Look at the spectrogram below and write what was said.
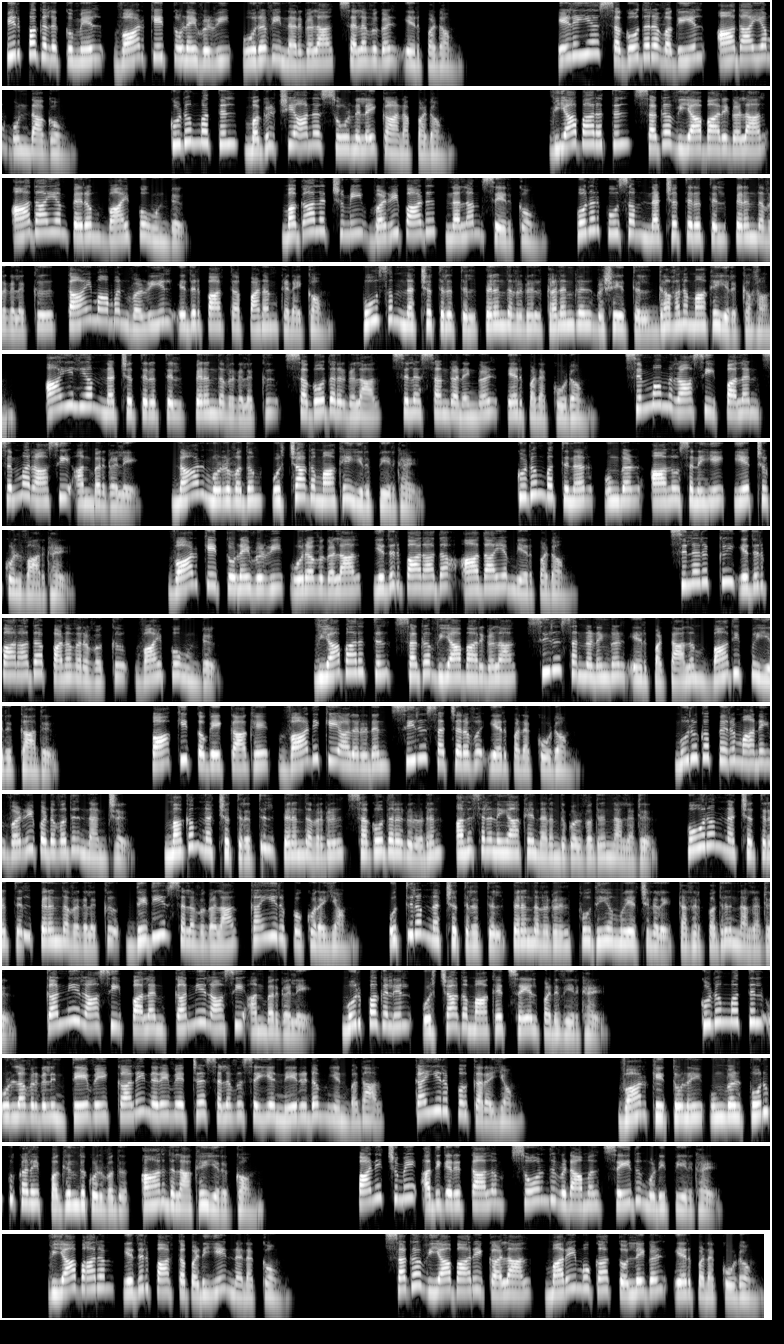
பிற்பகலுக்கு மேல் வாழ்க்கை துணைவழி உறவினர்களால் செலவுகள் ஏற்படும். இளைய சகோதர வகையில் ஆதாயம் உண்டாகும். குடும்பத்தில் மகிழ்ச்சியான சூழ்நிலை காணப்படும். வியாபாரத்தில் சக வியாபாரிகளால் ஆதாயம் பெறும் வாய்ப்பு உண்டு. மகாலட்சுமி வழிபாடு நலம் சேர்க்கும். புனர்பூசம் நட்சத்திரத்தில் பிறந்தவர்களுக்கு தாய்மாமன் வழியில் எதிர்பார்த்த பணம் கிடைக்கும். பூசம் நட்சத்திரத்தில் பிறந்தவர்கள் கடன்கள் விஷயத்தில் கவனமாக இருக்கவும். ஆயில்யம் நட்சத்திரத்தில் பிறந்தவர்களுக்கு சகோதரர்களால் சில சங்கடங்கள் ஏற்படக்கூடும். சிம்மம் ராசி பலன் சிம்ம ராசி அன்பர்களே நாள் முழுவதும் உற்சாகமாக இருப்பீர்கள். குடும்பத்தினர் உங்கள் ஆலோசனையை ஏற்றுக்கொள்வார்கள். வாழ்க்கை துணைவழி உறவுகளால் எதிர்பாராத ஆதாயம் ஏற்படும். சிலருக்கு எதிர்பாராத பணவரவுக்கு வாய்ப்பு உண்டு. வியாபாரத்தில் சக வியாபாரிகளால் சிறு சங்கடங்கள் ஏற்பட்டாலும் பாதிப்பு இருக்காது. பாக்கி தொகைக்காக வாடிக்கையாளருடன் சிறு சச்சரவு ஏற்படக்கூடும். முருகப்பெருமானை வழிபடுவது நன்று. மகம் நட்சத்திரத்தில் பிறந்தவர்கள் சகோதரர்களுடன் அனுசரணையாக நடந்து கொள்வது நல்லது. பூரம் நட்சத்திரத்தில் பிறந்தவர்களுக்கு திடீர் செலவுகளால் கையிருப்பு குறையும். உத்திரம் நட்சத்திரத்தில் பிறந்தவர்கள் புதிய முயற்சிகளை தவிர்ப்பது நல்லது. கன்னி ராசி பலன். கன்னி ராசி அன்பர்களே முற்பகலில் உற்சாகமாக செயல்படுவீர்கள். குடும்பத்தில் உள்ளவர்களின் தேவை கலை நிறைவேற்ற செலவு செய்ய நேரிடும் என்பதால் கையிருப்பு கரையும். வாழ்க்கை துணை உங்கள் பொறுப்புகளை பகிர்ந்து கொள்வது ஆறுதலாக இருக்கும். பணிச்சுமை அதிகரித்தாலும் சோர்ந்து விடாமல் செய்து முடிப்பீர்கள். வியாபாரம் எதிர்பார்த்தபடியே நடக்கும். சக வியாபாரிகளால் மறைமுக தொல்லைகள் ஏற்படக்கூடும்.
